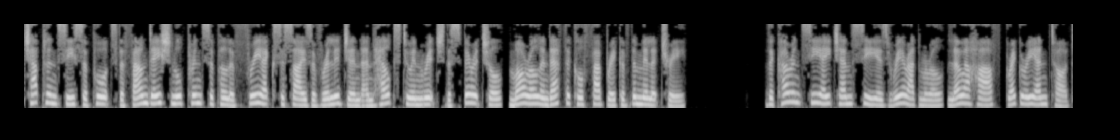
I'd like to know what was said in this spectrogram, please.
Chaplaincy supports the foundational principle of free exercise of religion and helps to enrich the spiritual, moral and ethical fabric of the military. The current CHMC is Rear Admiral lower half Gregory N. Todd.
